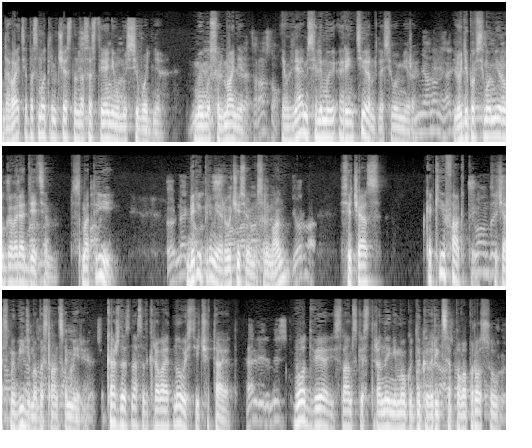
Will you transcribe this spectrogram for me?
Давайте посмотрим честно на состояние умы сегодня. Мы, мусульмане, являемся ли мы ориентиром для всего мира? Люди по всему миру говорят детям, смотри, бери пример, учись у мусульман. Сейчас какие факты сейчас мы видим об исламском мире? Каждый из нас открывает новости и читает. Вот две исламские страны не могут договориться по вопросу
